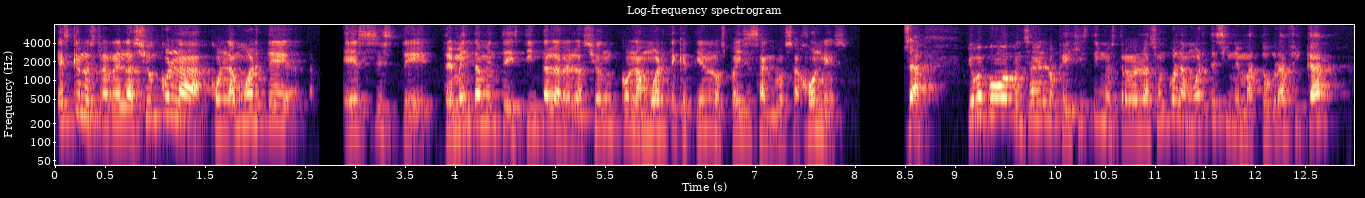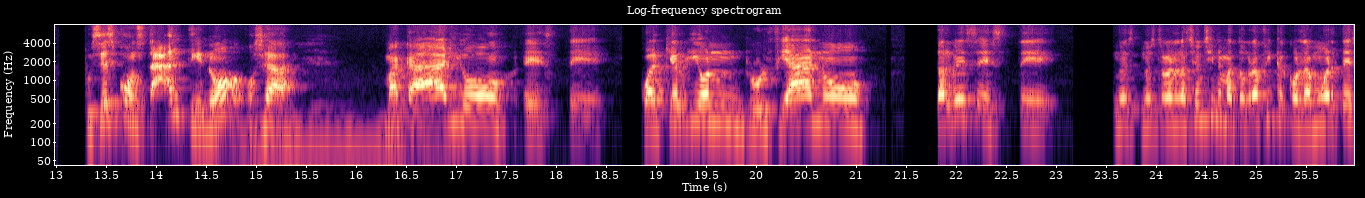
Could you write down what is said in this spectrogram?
es que nuestra relación con la, con la muerte es este, tremendamente distinta a la relación con la muerte que tienen los países anglosajones. O sea, yo me pongo a pensar en lo que dijiste y nuestra relación con la muerte cinematográfica, pues es constante, ¿no? O sea, Macario, este, cualquier guion rulfiano, tal vez este, nuestra relación cinematográfica con la muerte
